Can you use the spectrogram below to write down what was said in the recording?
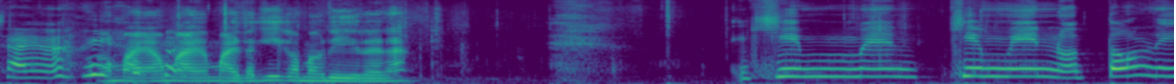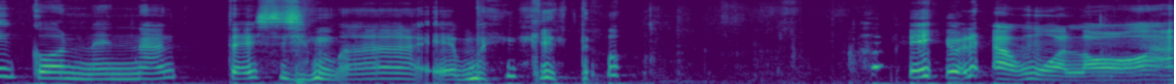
ใช่ไหมเอาใหม่เอาใหม่เอาใหม่ตะกี้กำลังดีเลยนะคิเมนคิมิโนโตริโกนนันเตชิมาเอเบคิโตพี่อยู่แถวหัวล้ออะ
